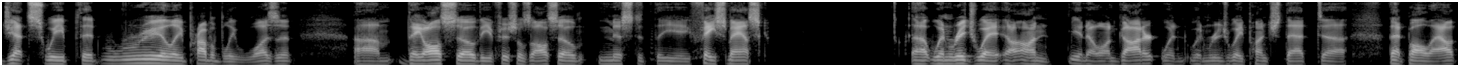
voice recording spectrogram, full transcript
jet sweep that really probably wasn't. Um, they also, the officials also missed the face mask uh, when Ridgeway uh, on you know on Goedert when when Ridgeway punched that uh, that ball out.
